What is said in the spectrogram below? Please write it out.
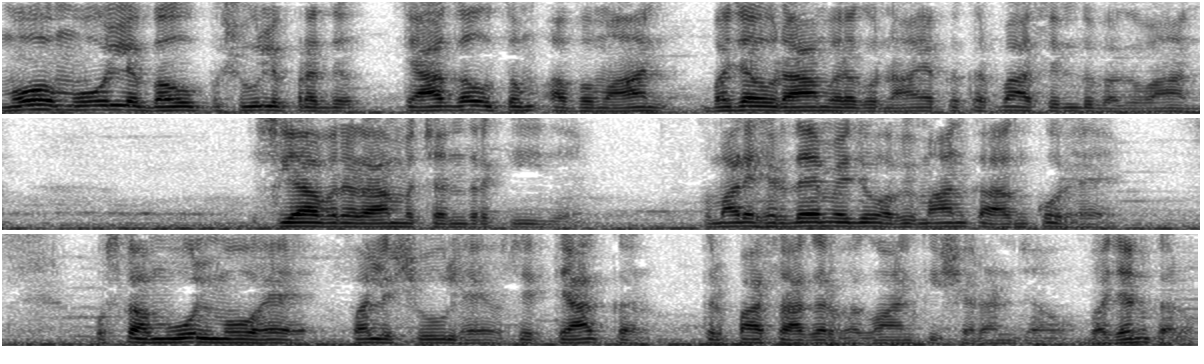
मोह मूल बहु शूल प्रद, त्यागौ तुम अपमान। बजौ राम रघुनायक, कृपा सिंधु भगवान। सियावर रामचंद्र की जय। तुम्हारे हृदय में जो अभिमान का अंकुर है, उसका मूल मोह है, फल शूल है, उसे त्याग कर कृपा सागर भगवान की शरण जाओ। भजन करो।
